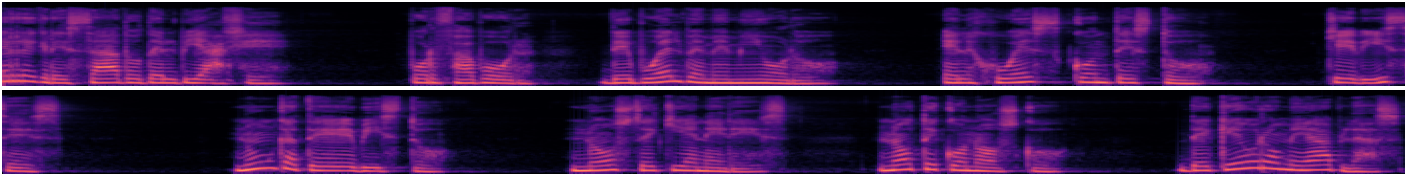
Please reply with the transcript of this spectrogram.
he regresado del viaje. Por favor, devuélveme mi oro. El juez contestó, ¿Qué dices? Nunca te he visto. No sé quién eres. No te conozco. ¿De qué oro me hablas?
